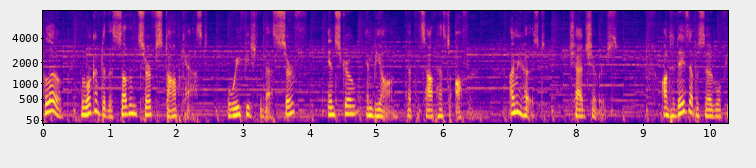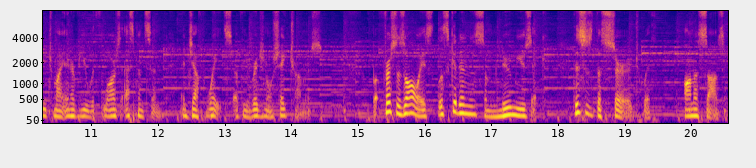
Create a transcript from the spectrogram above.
Hello, and welcome to the Southern Surf Stompcast, where we feature the best surf, instro, and beyond that the South has to offer. I'm your host, Chad Shivers. On today's episode, we'll feature my interview with Lars Espensen and Jeff Waits of the original Shake Charmers. But first, as always, let's get into some new music. This is The Surge with Anasazi.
